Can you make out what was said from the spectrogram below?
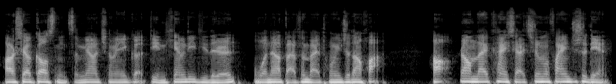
而是要告诉你怎么样成为一个顶天立地的人。我呢，百分百同意这段话。好，让我们来看一下其中的发音知识点。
